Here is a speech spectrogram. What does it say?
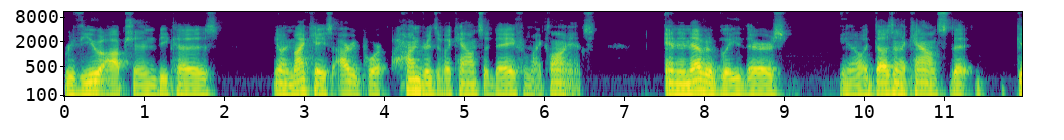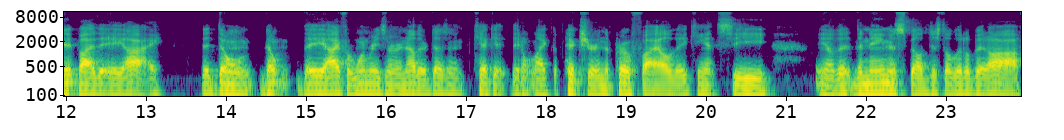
review option because, you know, in my case, I report hundreds of accounts a day for my clients. And inevitably there's, you know, a dozen accounts that get by the AI that don't don't the AI for one reason or another doesn't kick it. They don't like the picture and the profile. They can't see, you know, the the name is spelled just a little bit off,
